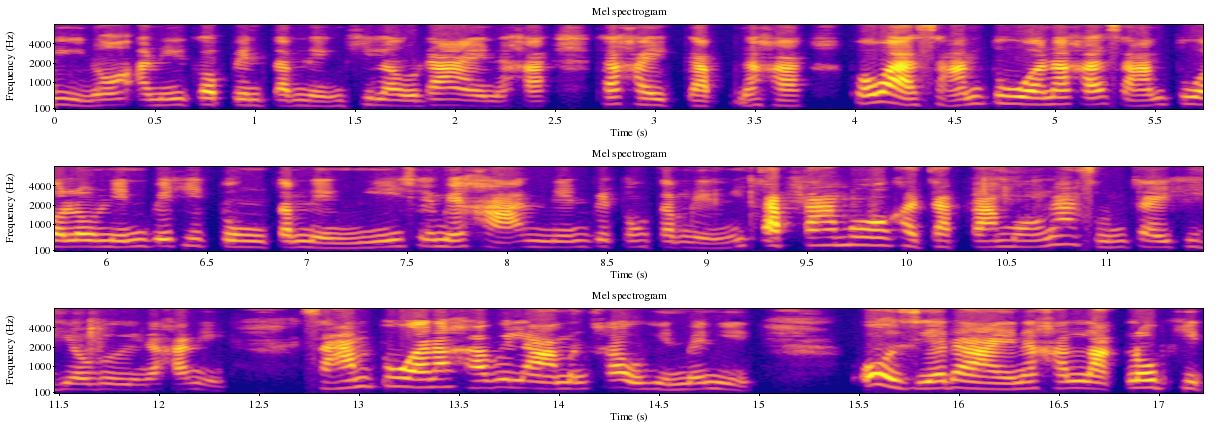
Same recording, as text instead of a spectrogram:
นี่เนาะอันนี้ก็เป็นตำแหน่งที่เราได้นะคะ ถ้าใครกลับนะคะ เพราะว่า 3 ตัวนะคะ 3 ตัวเราเน้นไปที่ตรงตำแหน่งนี้ใช่ไหมคะเน้นไปตรงตำแหน่งนี้จับตามองค่ะจับตามองน่าสนใจทีเดียวเลยนะคะนี่3ตัวนะคะ เวลามันเข้าเห็นไหมนี่ โอ้เสียดายนะคะ หลักเราผิด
